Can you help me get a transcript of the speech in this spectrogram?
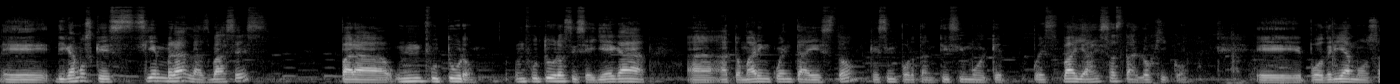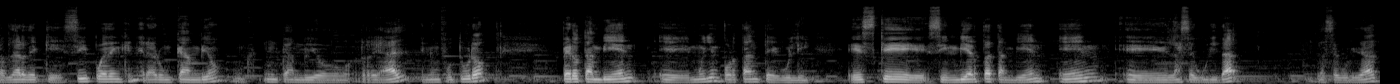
eh, digamos que siembra las bases para un futuro, un futuro si se llega a, tomar en cuenta esto, que es importantísimo y que pues vaya, es hasta lógico. Eh, podríamos hablar de que sí pueden generar un cambio, un, cambio real en un futuro, pero también eh, muy importante, Uli, es que se invierta también en eh, la seguridad, la seguridad,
